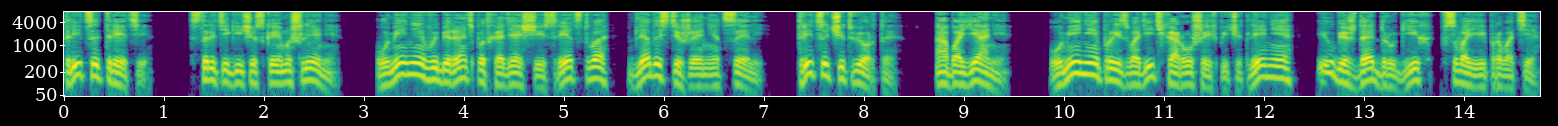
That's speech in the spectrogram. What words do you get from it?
33. Стратегическое мышление. Умение выбирать подходящие средства для достижения целей. 34. Обаяние. Умение производить хорошее впечатление и убеждать других в своей правоте.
